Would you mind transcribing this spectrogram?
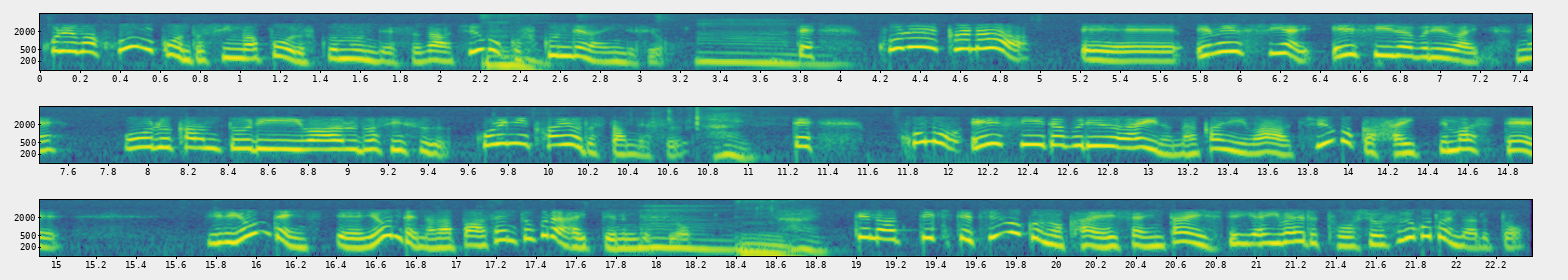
これは香港とシンガポール含むんですが、中国含んでないんですよ。うん。でこれから、えー MSCI、ACWI ですね、オールカントリーワールド指数、これに変えようとしたんです。はい。で、この ACWI の中には中国入ってまして、4.7%えー4.7%ぐらい入ってるんですよ。ってなってきて、中国の会社に対していわゆる投資をすることになると、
